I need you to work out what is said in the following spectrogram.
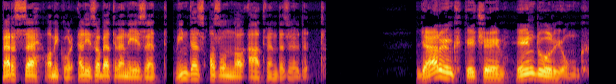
Persze, amikor Elizabetre nézett, mindez azonnal átrendeződött. Gyerünk, kicsim, induljunk!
